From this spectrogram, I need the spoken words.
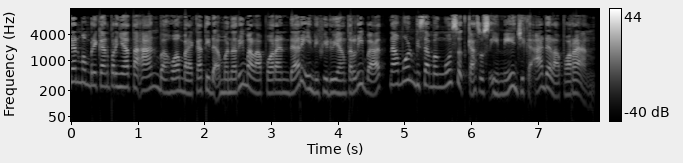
dan memberikan pernyataan bahwa mereka tidak menerima laporan dari individu yang terlibat, namun bisa mengusut kasus ini jika ada laporan.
